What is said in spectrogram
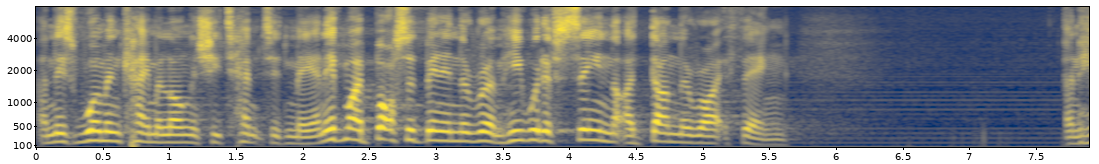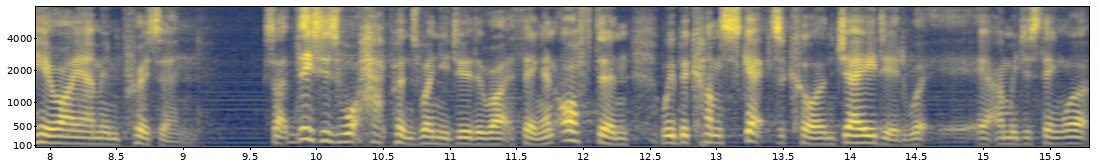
And this woman came along and she tempted me. And if my boss had been in the room, he would have seen that I'd done the right thing. And here I am in prison. It's like this is what happens when you do the right thing. And often we become skeptical and jaded. Eh, and we just think, well,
